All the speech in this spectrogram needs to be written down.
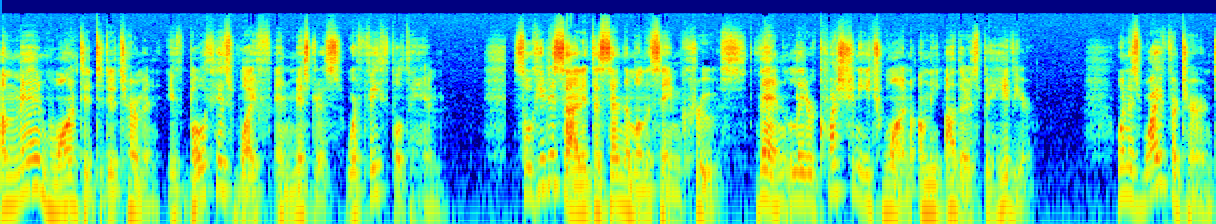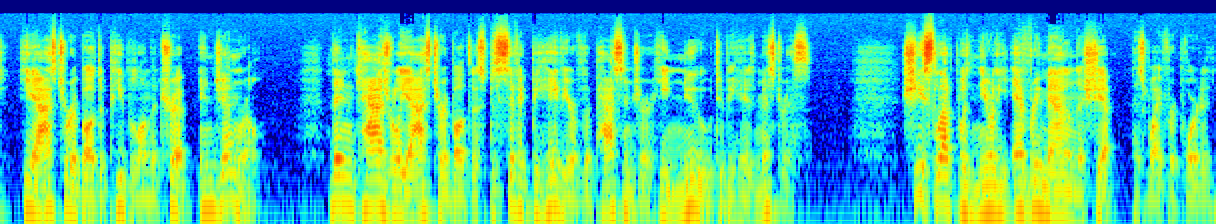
A man wanted to determine if both his wife and mistress were faithful to him. So he decided to send them on the same cruise, then later question each one on the other's behavior. When his wife returned, he asked her about the people on the trip in general, then casually asked her about the specific behavior of the passenger he knew to be his mistress. She slept with nearly every man on the ship, his wife reported.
